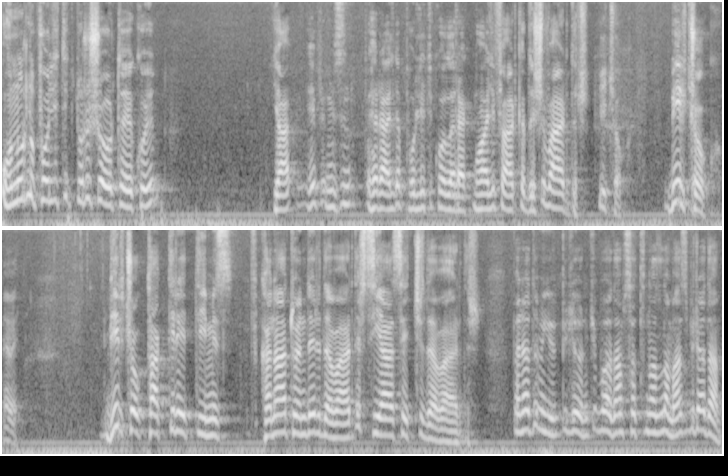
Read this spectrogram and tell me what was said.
Onurlu politik duruş ortaya koyun. Ya hepimizin herhalde politik olarak muhalif arkadaşı vardır. Birçok. Birçok. Evet. Birçok takdir ettiğimiz kanaat önderi de vardır, siyasetçi de vardır. Ben adım gibi biliyorum ki bu adam satın alınamaz bir adam.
